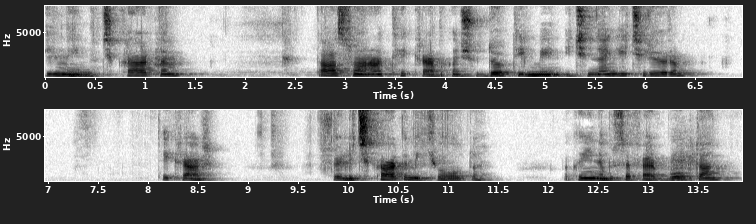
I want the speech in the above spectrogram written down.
ilmeğimi çıkardım. Daha sonra tekrar bakın şu 4 ilmeğin içinden geçiriyorum. Tekrar şöyle çıkardım 2 oldu. Bakın yine bu sefer buradan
